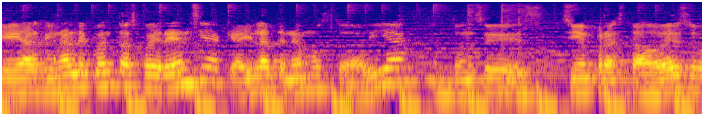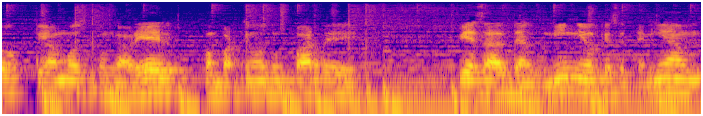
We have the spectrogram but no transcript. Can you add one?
que al final de cuentas fue herencia, que ahí la tenemos todavía, entonces siempre ha estado eso, digamos con Gabriel compartimos un par de piezas de aluminio que se tenían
